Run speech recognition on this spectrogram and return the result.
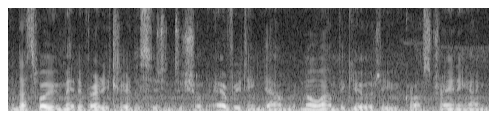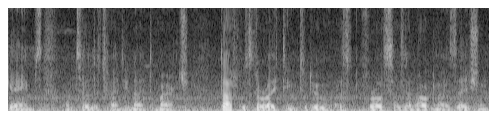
and that's why we made a very clear decision to shut everything down with no ambiguity across training and games until the 29th of March. That was the right thing to do as, for us as an organisation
